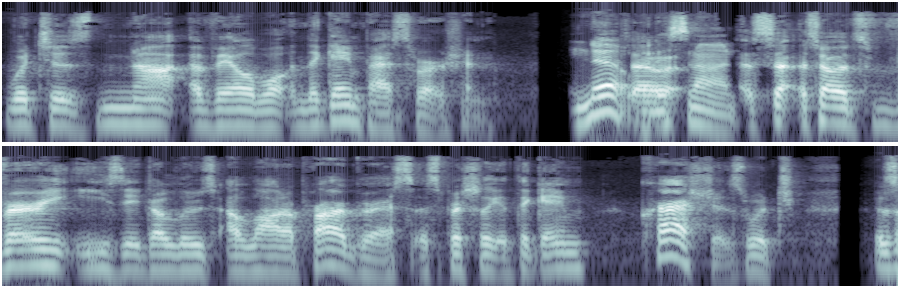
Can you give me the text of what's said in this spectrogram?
which is not available in the Game Pass version. No, so, it's not. So, so it's very easy to lose a lot of progress, especially if the game crashes, which is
